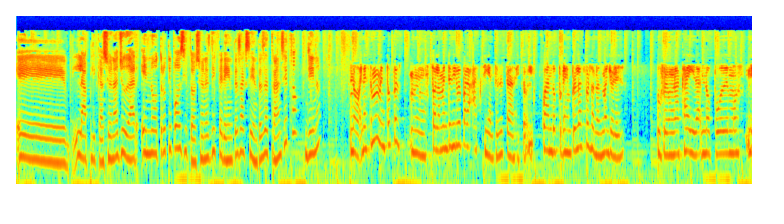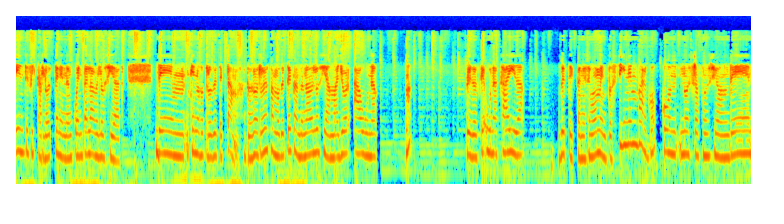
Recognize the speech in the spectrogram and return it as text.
eh, la aplicación ayudar en otro tipo de situaciones diferentes, accidentes de tránsito, Gina. No, en este momento pues mm, solamente sirve para accidentes de tránsito. Cuando, por ejemplo, las personas mayores sufren una caída, no podemos identificarlo teniendo en cuenta la velocidad de mm, que nosotros detectamos. Entonces nosotros estamos detectando una velocidad mayor a una por eso es que una caída detecta en ese momento. Sin embargo, con nuestra función de,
